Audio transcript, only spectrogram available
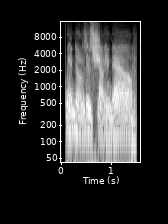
Windows is shutting down.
